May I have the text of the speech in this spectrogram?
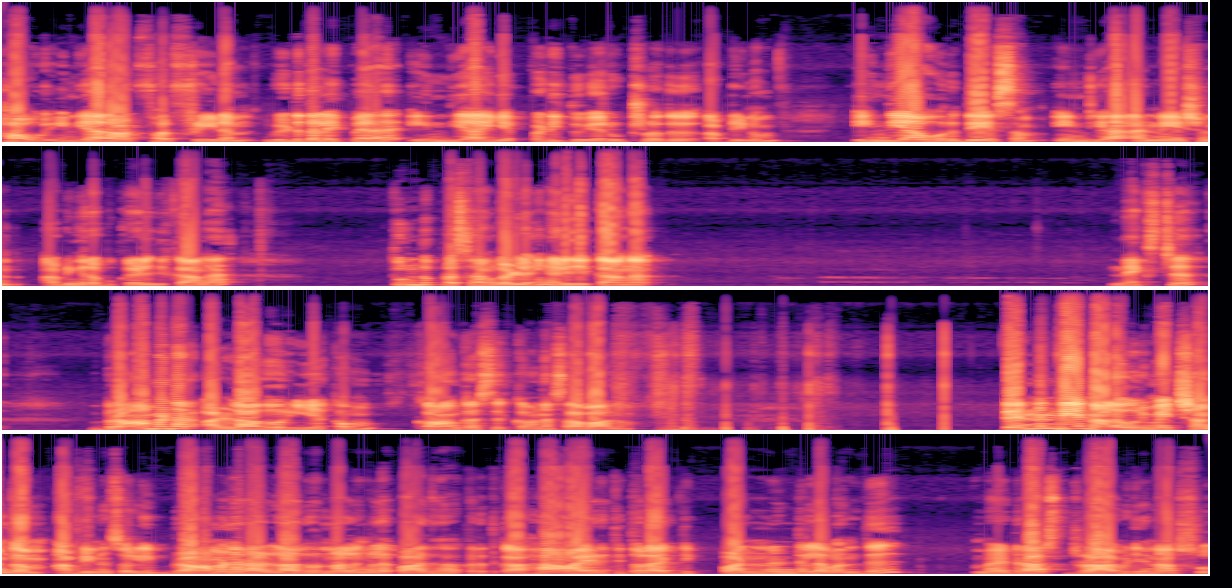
how India fought for freedom விடுதலை பெற இந்தியா எப்படி துயருற்றது அப்படின்னும் இந்தியா ஒரு தேசம் இந்தியா அ நேஷன் அப்படிங்கிற புக்கை எழுதியிருக்காங்க. துண்டு பிரசங்கள்லையும் எழுதியிருக்காங்க. நெக்ஸ்ட்டு பிராமணர் அல்லாதோர் இயக்கமும் காங்கிரஸிற்கான சவாலும். தென்னிந்திய நல உரிமை சங்கம் அப்படின்னு சொல்லி பிராமணர் அல்லாதோர் நலங்களை பாதுகாக்கிறதுக்காக ஆயிரத்தி தொள்ளாயிரத்தி பன்னெண்டுல வந்து மெட்ராஸ் டிராவிடியன் அசோ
